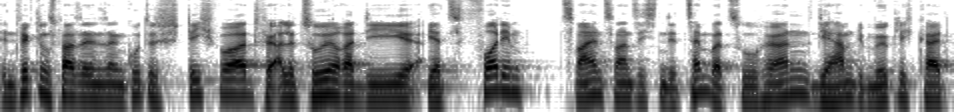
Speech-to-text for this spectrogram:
Entwicklungsphase ist ein gutes Stichwort für alle Zuhörer, die jetzt vor dem 22. Dezember zuhören, die haben die Möglichkeit,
